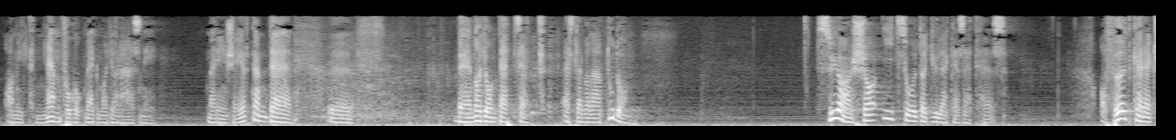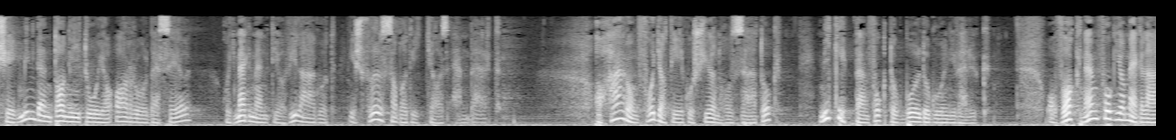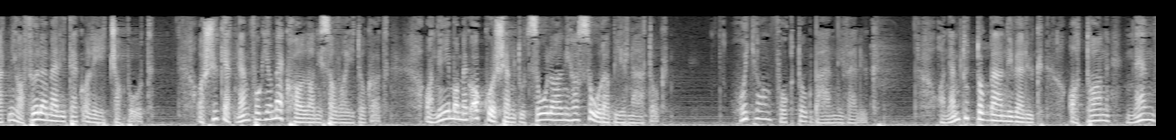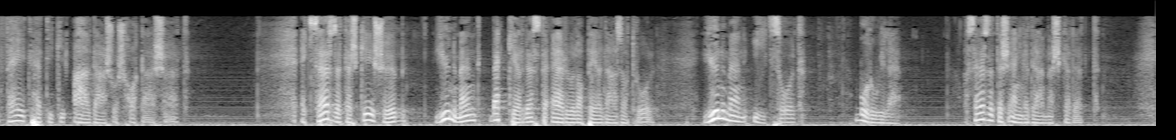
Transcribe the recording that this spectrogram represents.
amit nem fogok megmagyarázni. Mert én se értem, de, de nagyon tetszett. Ezt legalább tudom. Szüansa így szólt a gyülekezethez. A földkerekség minden tanítója arról beszél, hogy megmenti a világot, és fölszabadítja az embert. Ha három fogyatékos jön hozzátok, miképpen fogtok boldogulni velük? A vak nem fogja meglátni, ha fölemelitek a légycsapót. A süket nem fogja meghallani szavaitokat. A néma meg akkor sem tud szólalni, ha szóra bírnátok. Hogyan fogtok bánni velük? Ha nem tudtok bánni velük, a tan nem fejtheti ki áldásos hatását. Egy szerzetes később Jünment megkérdezte erről a példázatról. Jünmen így szólt. Borulj le. A szerzetes engedelmeskedett.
